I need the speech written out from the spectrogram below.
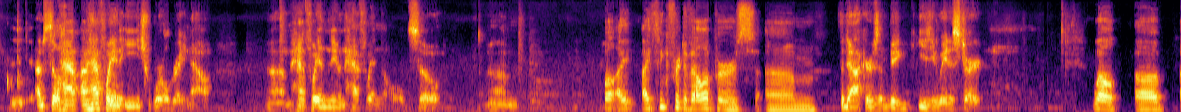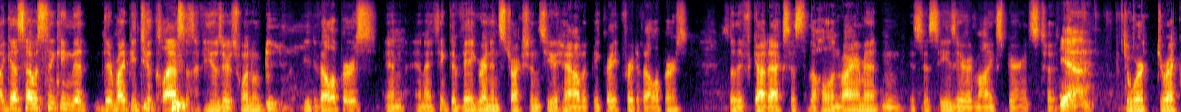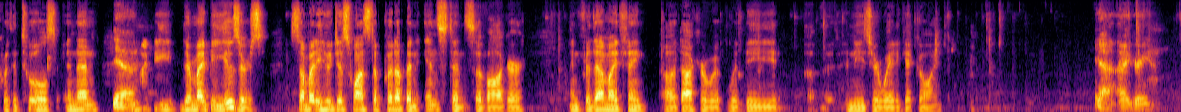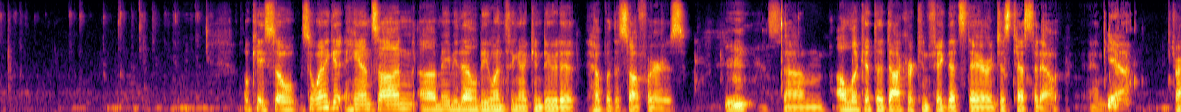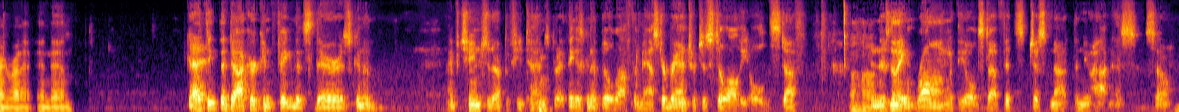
I'm still half, I'm halfway in each world right now. Um, halfway in the new and halfway in the old. So, um, well, I, I think for developers, um, the Docker is a big, easy way to start. well, uh, I guess I was thinking that there might be two classes of users. One would be developers, and, and I think the Vagrant instructions you have would be great for developers. So they've got access to the whole environment, and it's just easier in my experience to, Yeah, to work direct with the tools. And then yeah, there might be, there might be users, somebody who just wants to put up an instance of Augur. And for them, I think uh, Docker would, would be uh, an easier way to get going. yeah, I agree. Okay, so so when I get hands-on, uh, maybe that'll be one thing I can do to help with the software is, hmm um, I'll look at the Docker config that's there and just test it out and Yeah. try and run it. And then, Yeah, I think the Docker config that's there is going to, I've changed it up a few times, but I think it's going to build off the master branch, which is still all the old stuff. uh And there's nothing wrong with the old stuff. It's just not the new hotness. So,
